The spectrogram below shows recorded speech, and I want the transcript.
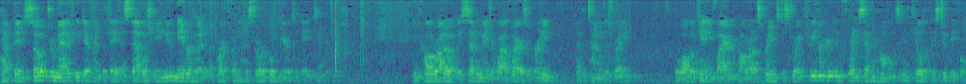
have been so dramatically different that they establish a new neighborhood apart from the historical year-to-date temperatures. In Colorado, at least seven major wildfires are burning at the time of this writing. The Waldo Canyon fire in Colorado Springs destroyed 347 homes and killed at least two people.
